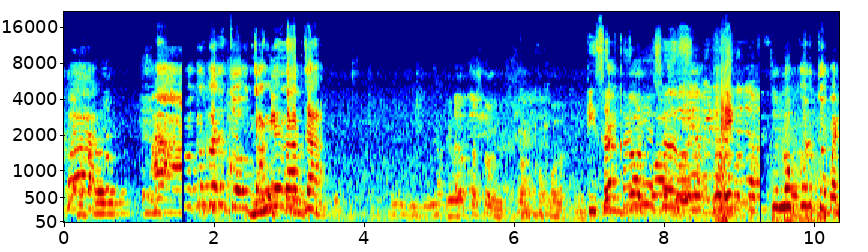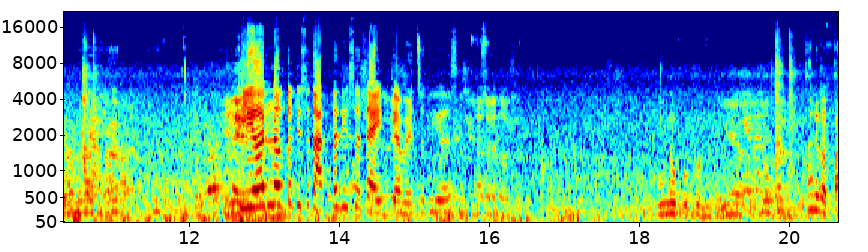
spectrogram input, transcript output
काय झालं आ, लोकं करत जाऊ. चांगले राहत जा. दिसत का नाही असं? एक ते लोक करत जाऊ बाई. क्लिअर नव्हतं दिसत आत्ता दिसत आहे इतक्या वेळचं. क्लिअर नको करू. अरे बाप्पा.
